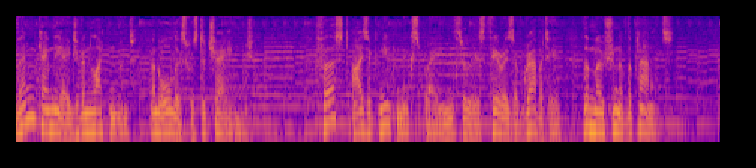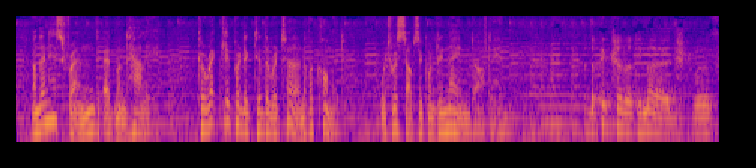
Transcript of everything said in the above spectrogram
Then came the Age of Enlightenment, and all this was to change. First, Isaac Newton explained, through his theories of gravity, the motion of the planets. And then his friend, Edmund Halley, correctly predicted the return of a comet, which was subsequently named after him. The picture that emerged was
